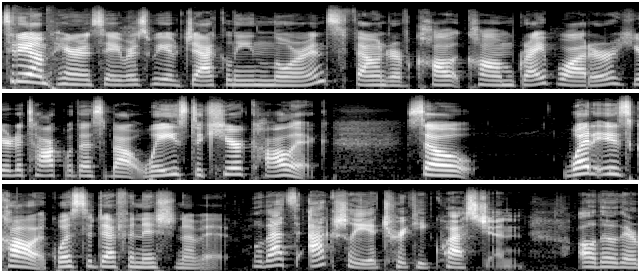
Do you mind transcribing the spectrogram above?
Today on Parent Savers, we have Jacqueline Lawrence, founder of Colic Calm Gripe Water, here to talk with us about ways to cure colic. So, what is colic? What's the definition of it? Well, that's actually a tricky question. Although there are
